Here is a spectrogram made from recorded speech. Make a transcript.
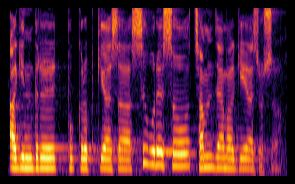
악인들을 부끄럽게 하사 스월에서 잠잠하게 하소서.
